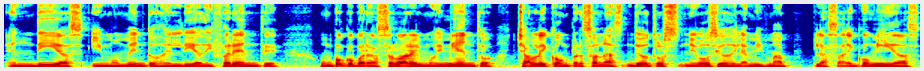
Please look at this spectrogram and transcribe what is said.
en días y momentos del día diferente, un poco para observar el movimiento, charlé con personas de otros negocios de la misma plaza de comidas,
